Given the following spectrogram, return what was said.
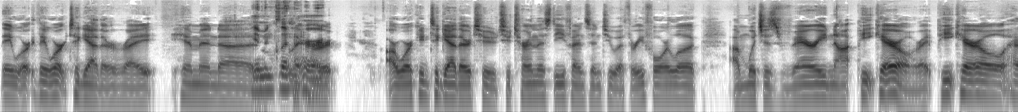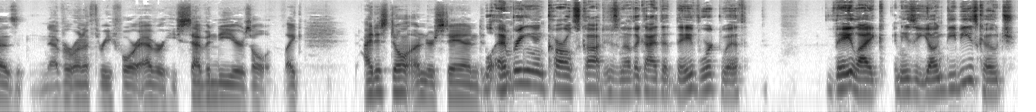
they work they work together, right? Him and uh Him and Clinton Clint Hurt. Hurt are working together to to turn this defense into a three four look, um, which is very not Pete Carroll, right? Pete Carroll has never run a three four ever. He's seventy years old. Like, I just don't understand. Well, and bringing in Karl Scott, who's another guy that they've worked with, they like, and he's a young DBs coach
